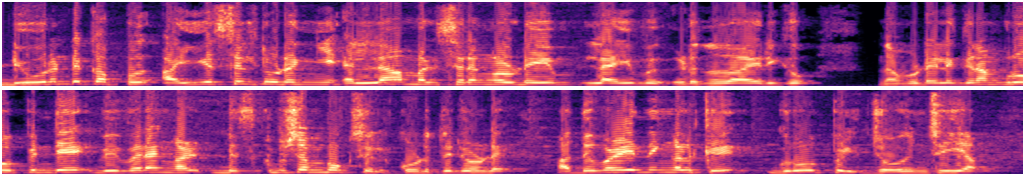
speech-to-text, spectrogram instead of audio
Durand cup I S L തുടങ്ങിയ എല്ലാ മത്സരങ്ങളുടെയും ലൈവ് ഇടുന്നതായിരിക്കും. നമ്മുടെ ടെലിഗ്രാം ഗ്രൂപ്പിന്റെ വിവരങ്ങൾ ഡിസ്ക്രിപ്ഷൻ ബോക്സിൽ കൊടുത്തിട്ടുണ്ട്. അതുവഴി നിങ്ങൾക്ക് ഗ്രൂപ്പിൽ ജോയിൻ ചെയ്യാം.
